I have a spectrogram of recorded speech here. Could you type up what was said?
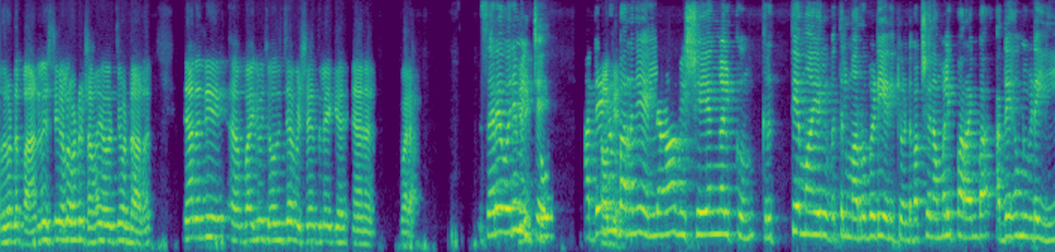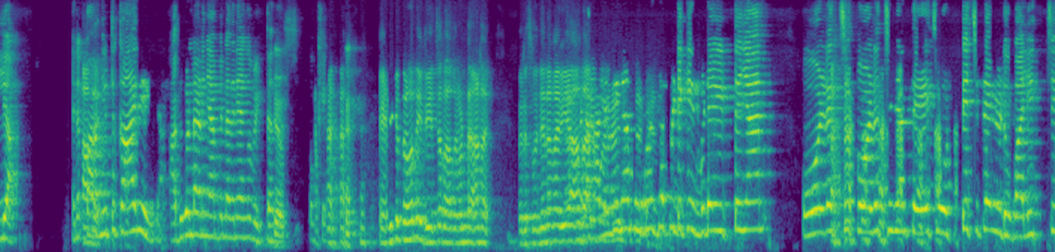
അതുകൊണ്ട് പാനലിസ്റ്റുകളോട് ക്ഷമ ചോദിച്ചുകൊണ്ടാണ്. ഞാൻ ഇനി ബൈജു ചോദിച്ച വിഷയത്തിലേക്ക് ഞാൻ വരാം. സാറേ ഒരു മിനിറ്റ്. അദ്ദേഹം. പറഞ്ഞ എല്ലാ വിഷയങ്ങൾക്കും കൃത്യമായ രൂപത്തിൽ മറുപടി എനിക്കുണ്ട്. പക്ഷെ നമ്മൾ ഈ പറയുമ്പോ അദ്ദേഹം ഇവിടെ ഇല്ല. എന്നെ പറഞ്ഞിട്ട് കാര്യമില്ല. അതുകൊണ്ടാണ് ഞാൻ പിന്നെ അതിനെ അങ്ങ് വിട്ടത്. ഓക്കെ എനിക്ക് തോന്നി ടീച്ചർ അതുകൊണ്ടാണ് ഒരു സൂചന മര്യാദ പിടിക്കും. ഇവിടെ ഇട്ട് ഞാൻ ഒഴച്ച് പൊഴച്ച് ഞാൻ തേച്ച് ഒട്ടിച്ചിട്ടേ ഇടൂ. വലിച്ചു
